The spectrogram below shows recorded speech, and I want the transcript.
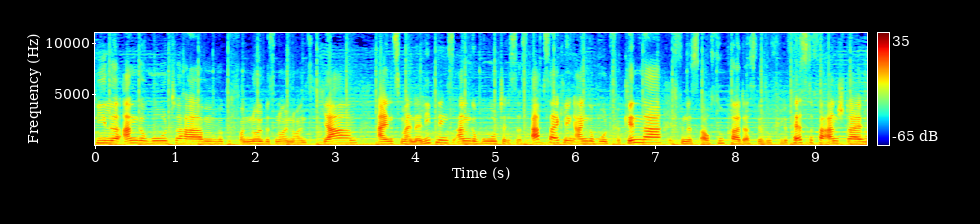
viele Angebote haben, wirklich von 0 bis 99 Jahren. Eins meiner Lieblingsangebote ist das Upcycling-Angebot für Kinder. Ich finde es auch super, dass wir so viele Feste veranstalten.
